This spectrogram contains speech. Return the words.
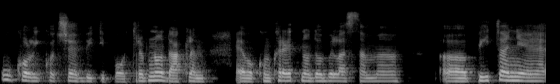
ukoliko će biti potrebno. Dakle, evo konkretno dobila sam pitanje,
